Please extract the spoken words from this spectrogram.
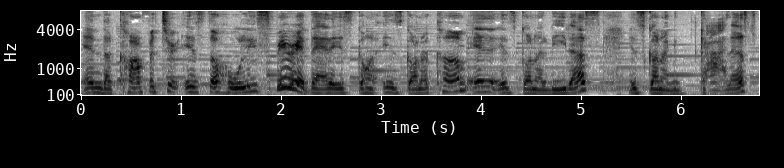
and the comforter is the holy spirit that is going is going to come and it's going to lead us it's going to guide us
